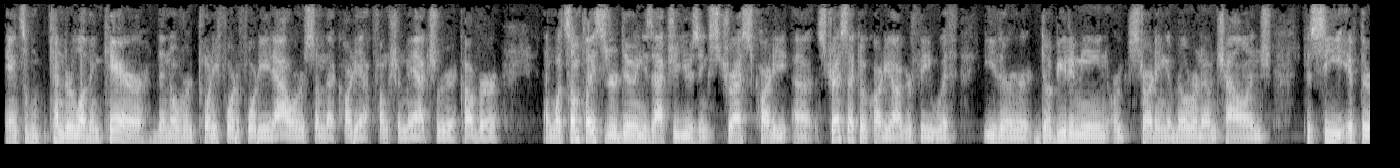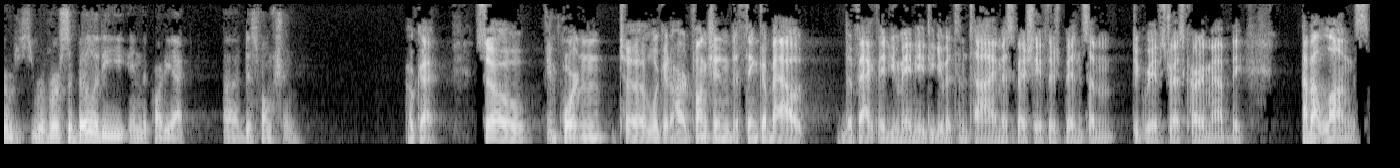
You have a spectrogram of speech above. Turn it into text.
and some tender loving care, then over 24 to 48 hours, some of that cardiac function may actually recover. And what some places are doing is actually using stress, cardi- uh, stress echocardiography with either dobutamine or starting a milrinone challenge to see if there's reversibility in the cardiac uh, dysfunction. Okay. So important to look at heart function to think about the fact that you may need to give it some time, especially if there's been some degree of stress cardiomyopathy. How about lungs?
